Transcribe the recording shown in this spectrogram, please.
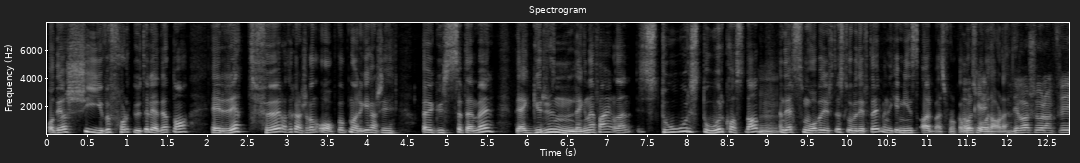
Og det å skyve folk ut i ledighet nå, rett før at vi kanskje kan åpne opp Norge kanskje i august-september. Det er grunnleggende feil, og det er en stor stor kostnad. Mm. En del små bedrifter, store bedrifter, men ikke minst arbeidsfolka våre okay. skal betale. Det var så langt vi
